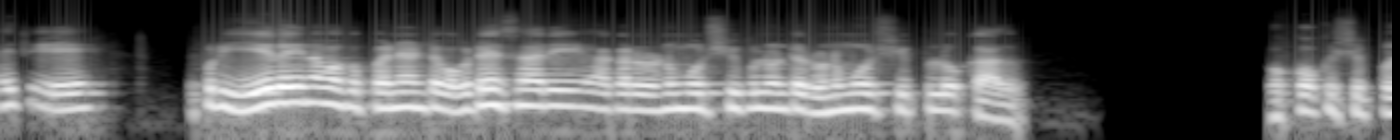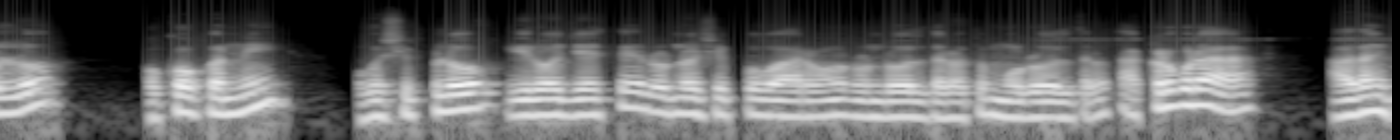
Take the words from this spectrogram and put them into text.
అయితే ఇప్పుడు ఏదైనా ఒక పని అంటే ఒకటేసారి అక్కడ రెండు మూడు షిప్పులు ఉంటే రెండు మూడు షిప్పులు కాదు. ఒక్కొక్క షిప్పుల్లో ఒక్కొక్కరిని ఒక షిప్లో ఈరోజు చేస్తే రెండో షిప్ వారం రెండు రోజుల తర్వాత మూడు రోజుల తర్వాత అక్కడ కూడా ఆ విధంగా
